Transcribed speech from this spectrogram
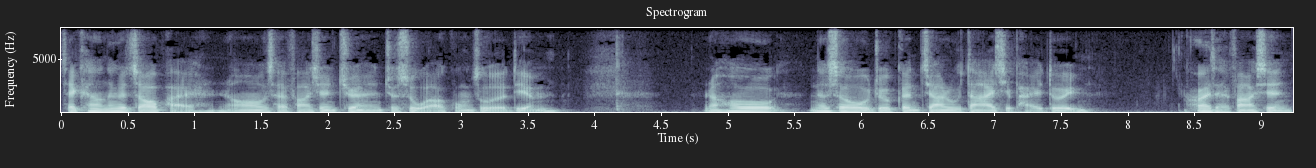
才看到那个招牌，然后才发现居然就是我要工作的店，然后那时候我就跟加入大家一起排队，后来才发现，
